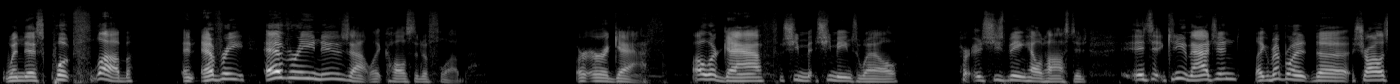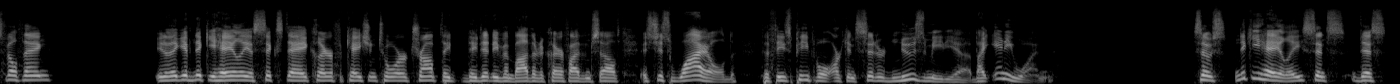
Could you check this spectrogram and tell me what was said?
when this quote flub, and every every news outlet calls it a flub or, or a gaffe. Oh, her gaffe. She she means well. Her, she's being held hostage. Is it, can you imagine? Like, remember when the Charlottesville thing? You know, they give Nikki Haley a six day clarification tour. Trump, they, they didn't even bother to clarify themselves. It's just wild that these people are considered news media by anyone. So, Nikki Haley, since this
